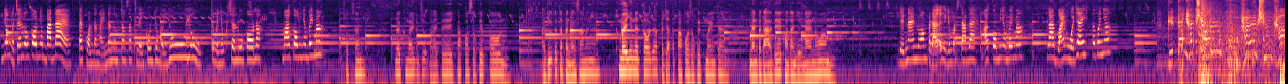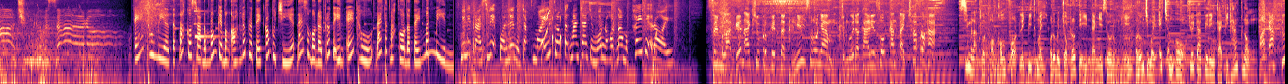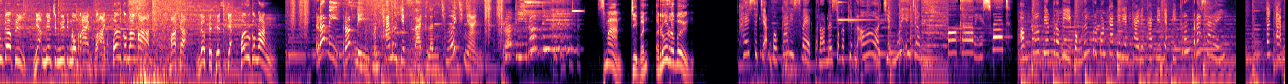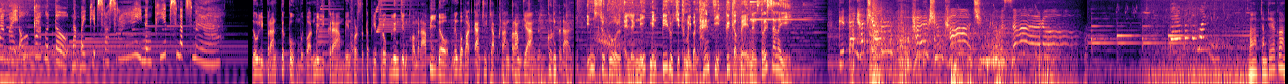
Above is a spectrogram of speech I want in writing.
ខ្ញុំមិនចេះលួងកូនខ្ញុំបាត់ដែរតែគ្រាន់តែថ្ងៃហ្នឹងខ្ញុំចង់សាច់ភ្លេងកូនខ្ញុំឲ្យយូរយូរចាំឲ្យខ្ញុំខ្ជិលលួងកូនណាមកកូនខ្ញុំវិញមកឈប់សិននៅក្មេងកុំជក់បរិយពេកប៉ះពាល់សុខភាពកូនអាយុទៅតែប៉ុណ្្នឹងសោះហ្នឹងក្មេងនៅតូចប្រយ័ត្នតែប៉ះពាល់សុខភាពក្មេងទៅមិនមែនបដៅទេគ្រាន់តែនិយាយណែនាំនិយាយណែនាំបដៅអីក៏ខ្ញុំអត់ស្ដាប់ដែរឲ្យកូនខ្ញុំវិញមក ឡានពួកឯងរួចហើយទៅវិញណាគេតែងហៅខ្ញុំហៅខ្ញុំថាជាមនុស្សសារ៉ូអេធូមៀលទឹកដោះគោស្រស់ដំបងគេបង្អស់នៅប្រទេសកម្ពុជាដែលសម្បូរដោយប្រូតេអ៊ីន A2 ដែលទឹកដោះគោដតៃមិនមាននេះនេះត្រៃស្លៀកពណ៌លឿងកញ្ចប់ថ្មីស្រូបទឹកបានច្រើនជាងមុនរហូតដល់20%។ Sim Lagen IQ ប្រភេទទឹកងាយស្រួលញ៉ាំជំនួយដល់ការរៀនសូត្រកាន់តែឆាប់រហ័ស ស៊ីម៉ាឡា Total Comfort លេខ2ថ្មីរួមបញ្ចូលប្រូតេអ៊ីនដែលងាយស្រួលរំលាយរួមជាមួយ HMO ជួយការពាររាងកាយពីខាងក្នុងបាកា Sugar Free អ្នកមានជំងឺទឹកនោមផ្អែមក៏អាចបើកម្លាំងបាន បាកាលើសពីភេសជ្ជៈបើកម្លាំងរ៉ូឌីរ៉ូឌីបន្ថែមរសជាតិស្អាតក្លិនឈ្ងុយឆ្ងាញ់រ៉ូឌីរ៉ូឌីស្មានជីវិតរស់រវើង ភេសជ្ជៈបូការីស្វេតផ្ដល់នូវសុខភាពល្អជាមួយអីចឹងបូការីស្វេតអង្គមានប្រូប៊ីពង្រឹងប្រព័ន្ធការពាររាងកាយនិងការពារអ្នកពីគ្រុនផ្ដាសាយទឹកអនាម័យអូកាម៉ូតូដើម្បីភាពស្រស់ស្រាយនិងភាពស្និទ្ធស្នាលដូលីប្រានទឹកពុះ1000មីលីក្រាមមានប្រសិទ្ធភាពស្រូបលឿនជាងធម្មតា2ដងនិងបំបត្តិការឈឺចាប់ខ្លាំង5យ៉ាងនិងគ្រុនក្តៅ Insugol ឥឡូវនេះមានពីររសជាតិថ្មីបន្ថែមទៀតគឺកាហ្វេនិងស្រូវសាឡៃគេតែងហៅខ្ញុំហៅខ្ញុំ បាទចាំទៀតកូន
